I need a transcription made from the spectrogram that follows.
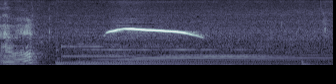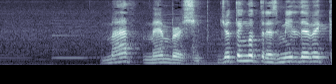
A ver. Math Membership. Yo tengo 3000 de BK.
